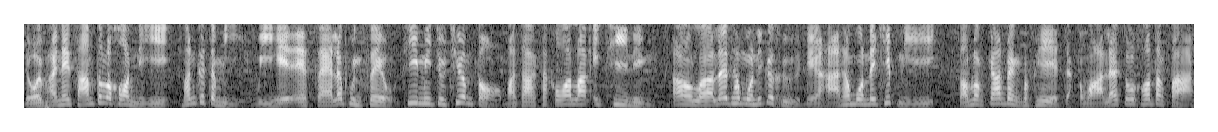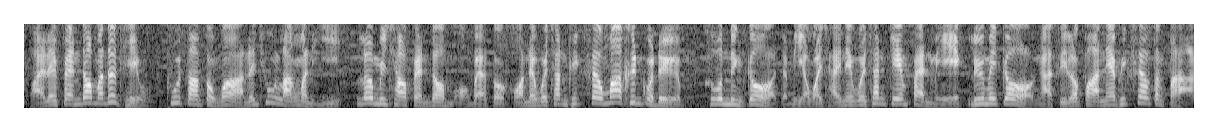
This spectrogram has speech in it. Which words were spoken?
โดยภายใน 3 ตัวละครนี้ มันก็จะมี VHS แซนและพุนเซลที่มีจุดเชื่อมต่อมาจากจักรวาลหลักอีกทีหนึ่งเอาละและทั้งหมดนี้ก็คือเนื้อหาทั้งหมดในคลิปนี้ สำหรับการแบ่งประเภทจักรวาลและตัวละครต่างๆ ภายในแฟนดอม Undertale พูดตามตรงว่าในช่วงหลังมานี้ เริ่มมีชาวแฟนดอมออกแบบตัวละครในเวอร์ชันพิกเซลมากขึ้นกว่าเดิม ส่วนหนึ่งก็จะมีเอาไว้ใช้ในเวอร์ชันเกมแฟนเมกหรือไม่ก็งานศิลปะแนวพิกเซลต่าง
